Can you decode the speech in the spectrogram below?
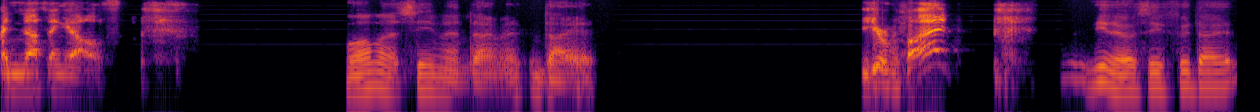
and nothing else. Well, I'm on a seaman diet. Diet. You're what? You know, seafood diet.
